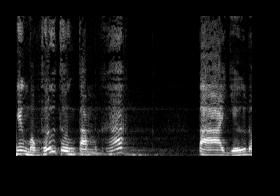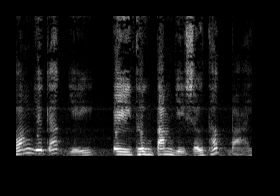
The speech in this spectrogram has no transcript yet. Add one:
Nhưng một thứ thương tâm khác, ta dự đoán với các vị, y thương tâm vì sự thất bại.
